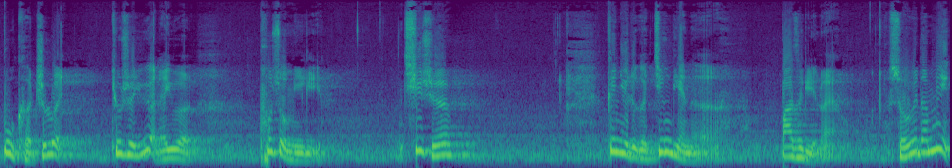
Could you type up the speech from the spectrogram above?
不可知论，就是越来越扑朔迷离。其实，根据这个经典的八字理论，所谓的命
